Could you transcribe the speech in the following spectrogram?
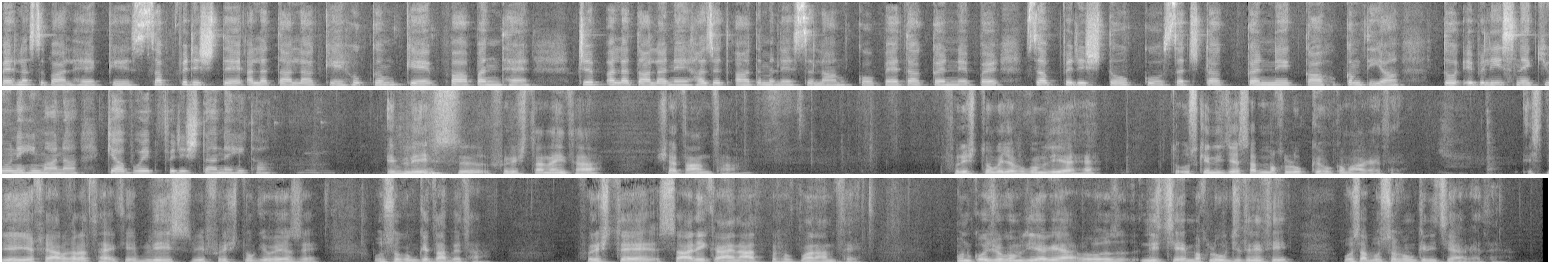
पहला सवाल है कि सब फरिश्ते अल्लाह ताला के हुक्म के पाबंद हैं। जब अल्लाह ताला ने हज़रत आदम सलाम को पैदा करने पर सब फरिश्तों को सजदा करने का हुक्म दिया तो इबलीस ने क्यों नहीं माना? क्या वो एक फरिश्ता नहीं था? इबलीस फरिश्ता नहीं था, शैतान था। फरिश्तों को जब हुक्म दिया है तो उसके नीचे सब मखलूक के हुक्म आ गए थे। इसलिए ये ख्याल गलत है कि इबलीस भी फरिश्तों की वजह से उस हुक्म के ताबे था। फरिश्ते सारी कायनात पर हुक्मरान थे। उनको जो हुक्म दिया गया, वो नीचे मखलूक जितनी थी, वो सब उस हुक्म के नीचे आ गए थे।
